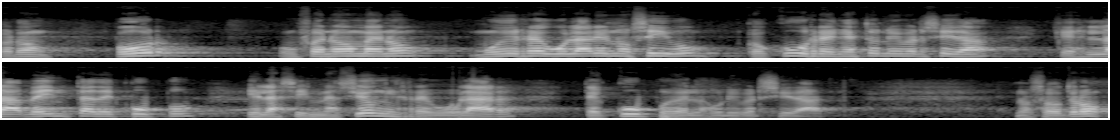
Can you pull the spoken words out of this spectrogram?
perdón, por un fenómeno muy irregular y nocivo que ocurre en esta universidad, que es la venta de cupo y la asignación irregular de cupos de la universidad. Nosotros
